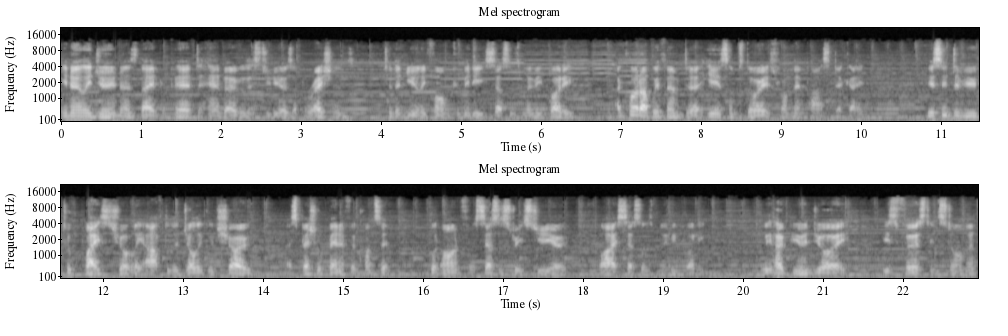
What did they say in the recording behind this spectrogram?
In early June, as they prepared to hand over the studio's operations to the newly formed committee Cecil's Moving Body, I caught up with them to hear some stories from their past decade. This interview took place shortly after the Jolly Good Show, a special benefit concert put on for Cecil Street Studio by Cecil's Moving Body. We hope you enjoy this first installment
